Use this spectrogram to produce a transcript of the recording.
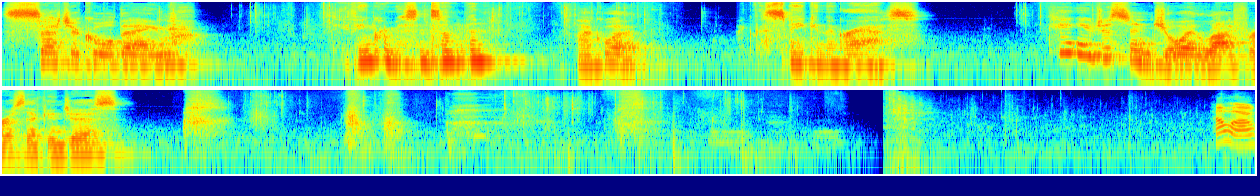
Such a cool dame. do you think we're missing something? Like what? Like the snake in the grass. Can't you just enjoy life for a second, Jess? Hello.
